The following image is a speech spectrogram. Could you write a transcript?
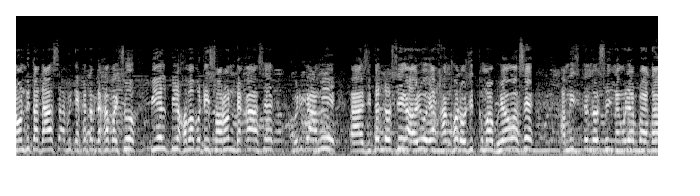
নন্দিতা দাস আমি তেখেতক দেখা পাইছো পি এল পিৰ সভাপতি চৰণ ডেকা আছে গতিকে আমি জিতেন্দ্ৰ সিং আৰু ইয়াত সাংসদ অজিত কুমাৰ ভূঞাও আছে আমি জিতেন্দ্ৰ সিং ডাঙৰীয়াৰ পৰা এটা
